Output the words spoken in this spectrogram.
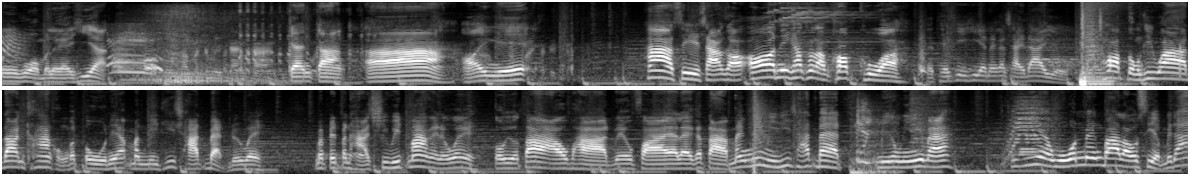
มือหัวมาเลยไอ้เฮียครับมันจะมีการกลางแกนกลางอ่าอ๋ออย่างงี้5 4 3 2อ๋อนี่ครับสำหรับครอบครัว แต่เทคที่เฮียนั่นก็ใช้ได้อยู่ ชอบตรงที่ว่าด้านข้างของประตูเนี่ยมันมีที่ชาร์จแบตด้วยเว้ย มันเป็นปัญหาชีวิตมากเลยนะเว้ยโตโยต้าเอาผาดเวลไฟอะไรก็ตามแม่งไม่มีที่ชาร์จแบตมีตรงนี้ไหมเฮียโวลต์แม่งบ้านเราเสียบไม่ได้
